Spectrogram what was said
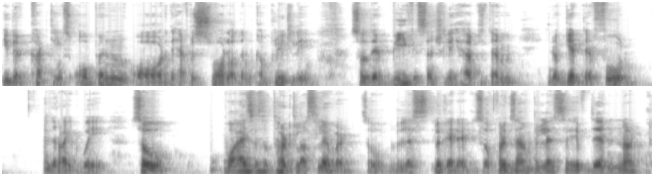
either cut things open or they have to swallow them completely. So their beak essentially helps them, you know, get their food in the right way. So why is this a third class lever? So let's look at it. So for example, let's say if they're nut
